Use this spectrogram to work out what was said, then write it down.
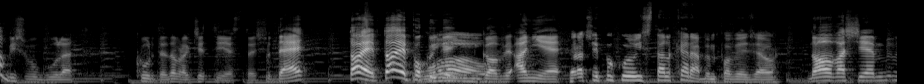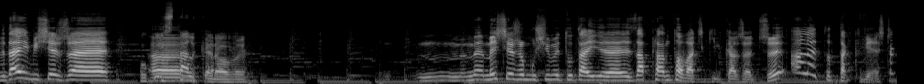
robisz w ogóle? Kurde, dobra, gdzie ty jesteś? Kurde, to jest, to jest pokój Wow. gamingowy, a nie. To raczej pokój stalkera bym powiedział. No właśnie, wydaje mi się, że... Pokój Em, stalkerowy. My, myślę, że musimy tutaj e, zaplantować kilka rzeczy, ale to tak wiesz, tak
